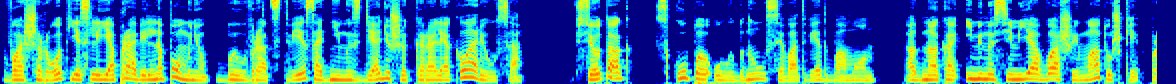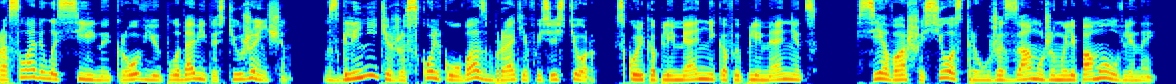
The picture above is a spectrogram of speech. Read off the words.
Ваш род, если я правильно помню, был в родстве с одним из дядюшек короля Клариуса. Все так, скупо улыбнулся в ответ Бамон. Однако именно семья вашей матушки прославилась сильной кровью и плодовитостью женщин. Взгляните же, сколько у вас братьев и сестер, сколько племянников и племянниц. Все ваши сестры уже замужем или помолвлены,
